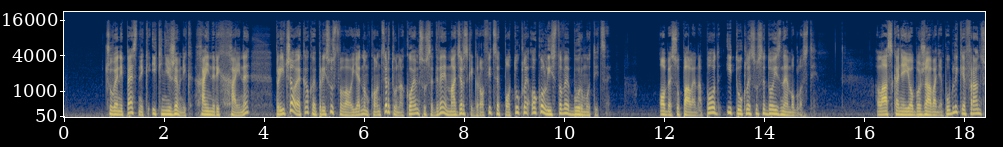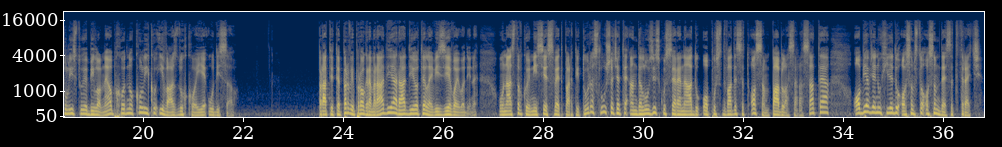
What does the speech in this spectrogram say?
Čuveni pesnik i književnik Heinrich Heine pričao je kako je prisustvovao jednom koncertu na kojem su se dve mađarske grofice potukle oko listove burmutice. Obe su pale na pod i tukle su se do iznemoglosti. Laskanje i obožavanje publike Francu listu je bilo neophodno koliko i vazduh koji je udisao. Pratite prvi program radija Radio Televizije Vojvodine. U nastavku emisije Svet partitura slušat ćete andaluzijsku serenadu opus 28 Pabla Sarasatea, objavljenu 1883.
